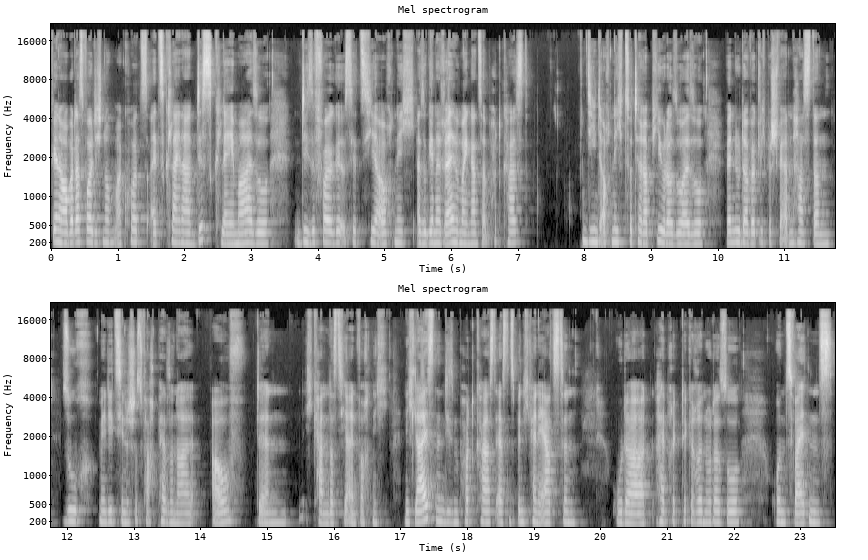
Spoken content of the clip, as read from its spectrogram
Genau, aber das wollte ich noch mal kurz als kleiner Disclaimer. Also diese Folge ist jetzt hier auch nicht, also generell mein ganzer Podcast dient auch nicht zur Therapie oder so. Also wenn du da wirklich Beschwerden hast, dann such medizinisches Fachpersonal auf, denn ich kann das hier einfach nicht, nicht leisten in diesem Podcast. Erstens bin ich keine Ärztin oder Heilpraktikerin oder so. Und zweitens,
